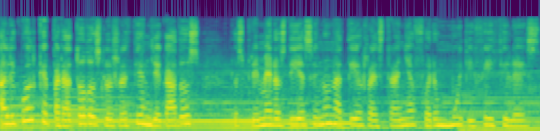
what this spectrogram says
Al igual que para todos los recién llegados, los primeros días en una tierra extraña fueron muy difíciles.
